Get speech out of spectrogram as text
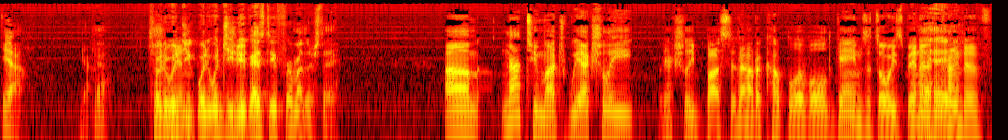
yeah, yeah. Yeah. So, She what you what would you she- you guys do for Mother's Day? Um, not too much. We actually we actually busted out a couple of old games. It's always been a Hey. kind of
